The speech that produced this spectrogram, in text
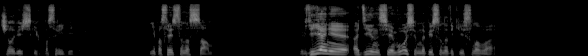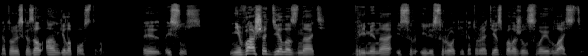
человеческих посредников. Непосредственно сам. В Деянии 1, 7, 8 написаны такие слова, которые сказал ангел апостолам, э, Иисус. «Не ваше дело знать времена или сроки, которые Отец положил в своей власти,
